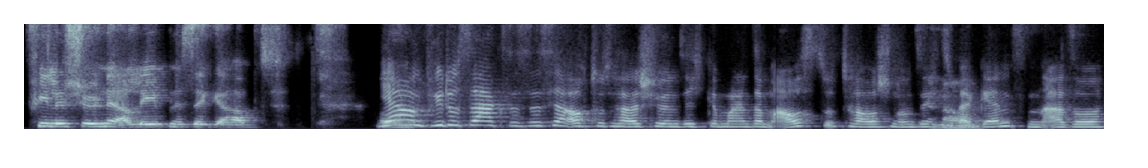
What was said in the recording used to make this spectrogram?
viele schöne Erlebnisse gehabt. Ja, und wie du sagst, es ist ja auch total schön, sich gemeinsam auszutauschen und sich genau. zu ergänzen. Also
